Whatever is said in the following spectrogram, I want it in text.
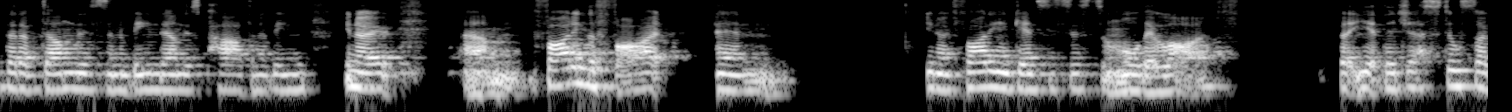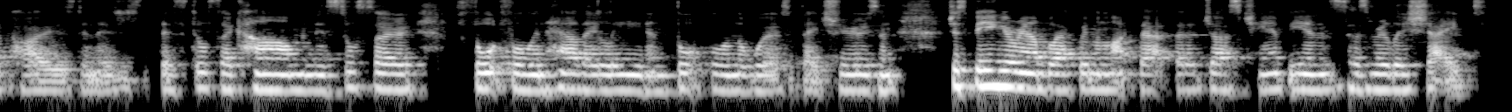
that have done this and have been down this path and have been, you know, um, fighting the fight and you know, fighting against the system all their life, but yet they're just still so posed and they're just they're still so calm and they're still so thoughtful in how they lead and thoughtful in the words that they choose. And just being around black women like that that are just champions has really shaped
